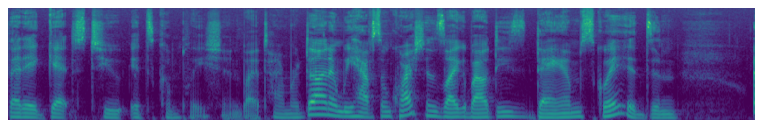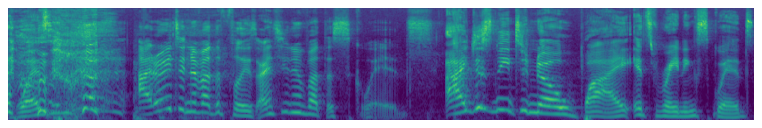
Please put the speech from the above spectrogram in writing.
that it gets to its completion by the time we're done. And we have some questions like about these damn squids and I don't need to know about the police. I need to know about the squids. I just need to know why it's raining squids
